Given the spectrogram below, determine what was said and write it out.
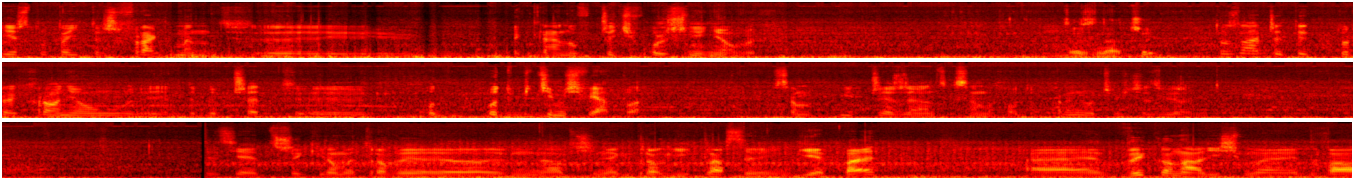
jest tutaj też fragment ekranów przeciwolśnieniowych. To znaczy? To znaczy tych, które chronią jak gdyby przed od- odbiciem światła sam, przejeżdżających samochodów. Chronią oczywiście zwierzęta. Inwestycję 3-kilometrowy e, odcinek drogi klasy GP. E, Wykonaliśmy dwa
